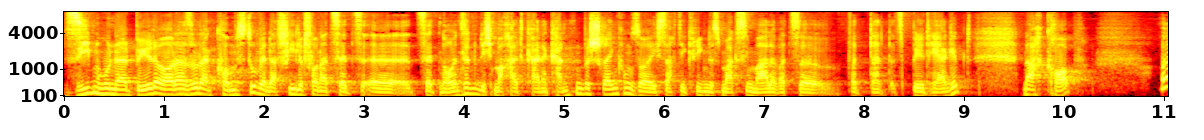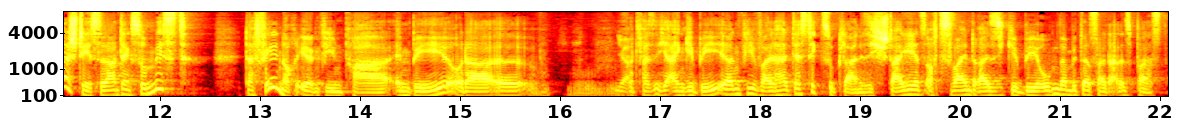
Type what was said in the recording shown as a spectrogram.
700 Bilder oder so, dann kommst du, wenn da viele von der Z, äh, Z9 sind und ich mache halt keine Kantenbeschränkung, sondern ich sag, die kriegen das Maximale, was, äh, was das Bild hergibt, nach Crop. Und dann stehst du da und denkst so, Mist, da fehlen noch irgendwie ein paar MB oder äh, ja. was weiß ich, ein GB irgendwie, weil halt der Stick zu klein ist. Ich steige jetzt auf 32 GB um, damit das halt alles passt.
